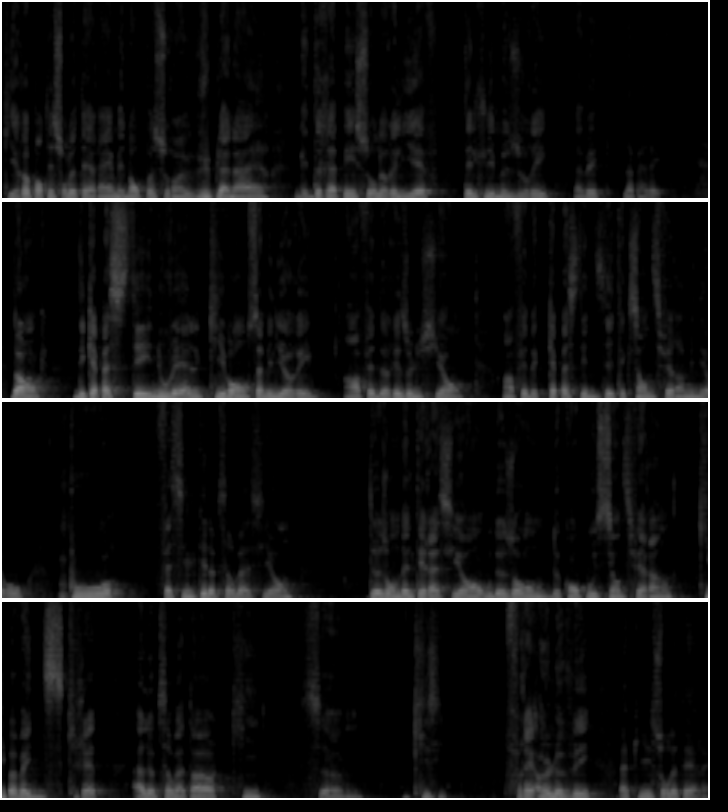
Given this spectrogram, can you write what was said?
qui est reportée sur le terrain, mais non pas sur un vue planaire, mais drapée sur le relief tel qu'il est mesuré avec l'appareil. Donc, des capacités nouvelles qui vont s'améliorer en fait de résolution, en fait de capacité de détection de différents minéraux pour faciliter l'observation de zones d'altération ou de zones de composition différentes qui peuvent être discrètes à l'observateur qui, euh, qui ferait un lever appuyé sur le terrain.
